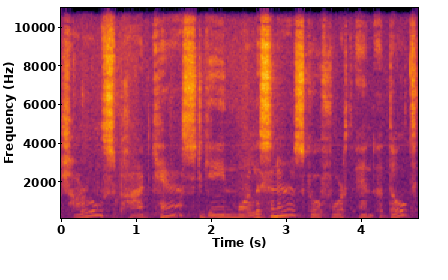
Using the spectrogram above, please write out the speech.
Charles, podcast, gain more listeners, go forth and adult.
